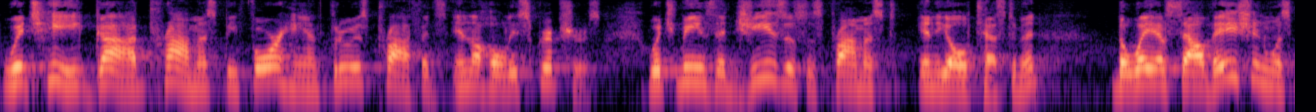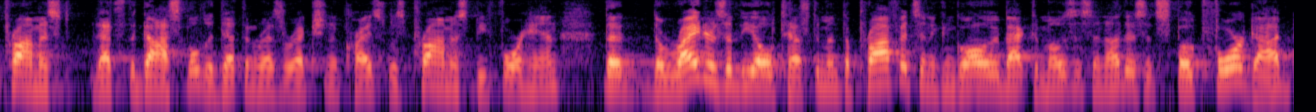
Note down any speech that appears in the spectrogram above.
which he, God, promised beforehand through his prophets in the Holy Scriptures, which means that Jesus was promised in the Old Testament. The way of salvation was promised, that's the gospel, the death and resurrection of Christ was promised beforehand. The, the writers of the Old Testament, the prophets, and it can go all the way back to Moses and others that spoke for God,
